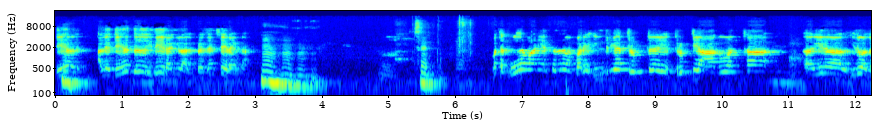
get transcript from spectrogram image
ದೇಹ ಅಲ್ಲಿ ದೇಹದ ಇದೇ ಇರಂಗಿಲ್ಲ ಅಲ್ಲಿ ಪ್ರೆಸೆನ್ಸ್ ಇರಂಗಿಲ್ಲ. ಹ್ಮ್ ಹ್ಮ್ ಹ್ಮ್ ಹ್ಮ್. ಸರಿ. ಮತ್ತೆ ದೇಹವಾಣಿ ಅಂತಂದ್ರೆ ಬರೀ ಇಂದ್ರಿಯ ತೃಪ್ತಿ ತೃಪ್ತಿ ಆಗುವಂತ ಏನ ಇದು ಅದ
